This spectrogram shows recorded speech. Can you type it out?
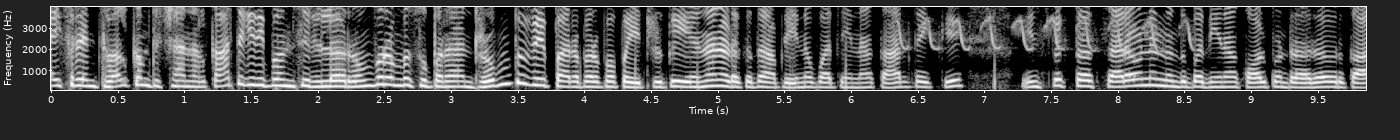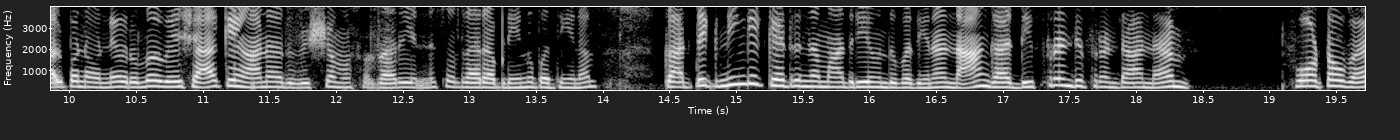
Hi friends welcome to channel Karthigai Deepam சீரியலில் ரொம்ப ரொம்ப சூப்பராக ரொம்பவே பரபரப்பாக போயிட்டுருக்கு. என்ன நடக்குது அப்படின்னு பார்த்தீங்கன்னா கார்த்திக்கு இன்ஸ்பெக்டர் சரவணன் வந்து பார்த்தீங்கன்னா கால் பண்ணுறாரு அவர் கால் பண்ண உடனே ரொம்பவே ஷாக்கிங்கான ஒரு விஷயமாக சொல்கிறாரு என்ன சொல்கிறாரு அப்படின்னு பார்த்தீங்கன்னா கார்த்திக் நீங்கள் கேட்டிருந்த மாதிரியே வந்து பார்த்தீங்கன்னா நாங்கள் டிஃப்ரெண்ட் டிஃப்ரெண்ட்டான ஃபோட்டோவை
